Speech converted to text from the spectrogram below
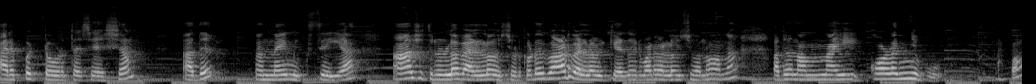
അരപ്പ് ഇട്ട് കൊടുത്ത ശേഷം അത് നന്നായി മിക്സ് ചെയ്യുക. ആവശ്യത്തിനുള്ള വെള്ളം ഒഴിച്ച് കൊടുക്കുക. ഒരുപാട് വെള്ളം ഒഴിക്കരുത്. ഒരുപാട് വെള്ളം ഒഴിച്ച് വന്നു പറഞ്ഞാൽ അത് നന്നായി കുഴഞ്ഞു പോകും അപ്പോൾ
